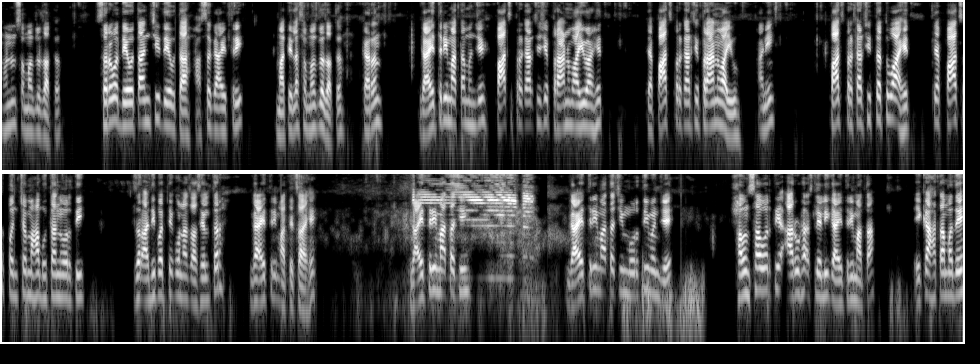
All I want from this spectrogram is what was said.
म्हणून समजलं जातं. सर्व देवतांची देवता असं गायत्री मातेला समजलं जातं. कारण गायत्री माता म्हणजे पाच प्रकारचे जे प्राणवायू आहेत त्या पाच प्रकारचे प्राणवायू आणि पाच प्रकारची तत्व आहेत त्या पाच पंचमहाभूतांवरती जर आधिपत्य कोणाचं असेल तर गायत्री मातेचं आहे. गायत्री माताची गायत्री माताची मूर्ती म्हणजे हंसावरती आरूढ असलेली गायत्री माता. एका हातामध्ये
